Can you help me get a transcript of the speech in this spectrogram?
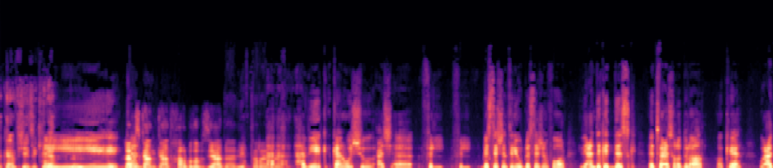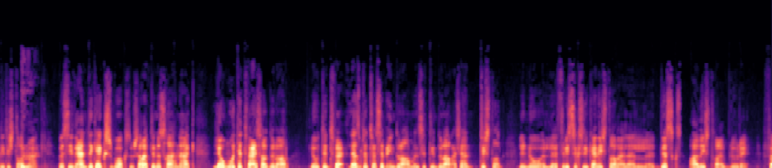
كان في شيء زي كذا؟ اي لا بس كان كانت خربطة بزيادة هذيك ترى يا فيصل. هذيك كان وشو؟ عش... آه في ال... في ال PlayStation 3 وال PlayStation 4 إذا عندك ال disc ادفع 10 دولار أوكي؟ وعادي تشتغل معك. بس إذا عندك Xbox وشريت النسخة هناك لو مو تدفع 10 دولار لو تدفع لازم تدفع 70 دولار من 60 دولار عشان تشتغل لأنه ال 360 كان يشتغل على ال disc وهذا يشتغل على البلوراي ف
